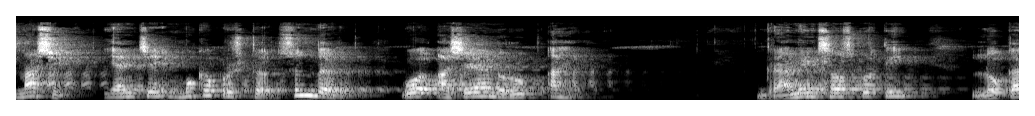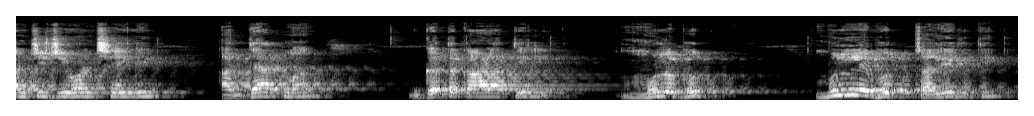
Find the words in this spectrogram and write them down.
नाशिक यांचे मुखपृष्ठ सुंदर व आशयानुरूप आहे. ग्रामीण संस्कृती लोकांची जीवनशैली अध्यात्म गतकाळातील मूलभूत मूल्यभूत चालीरीती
